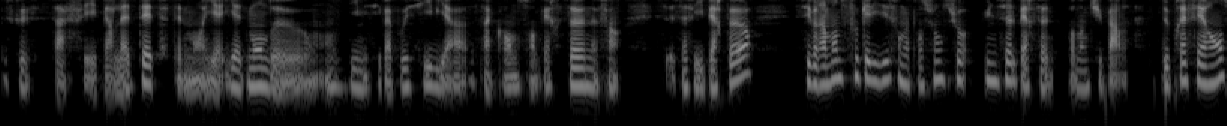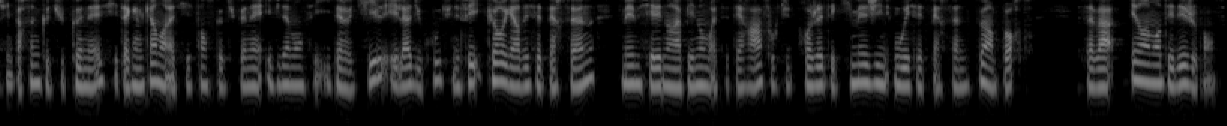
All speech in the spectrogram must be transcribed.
parce que ça fait perdre la tête tellement il y a, y a de monde, euh, on se dit mais c'est pas possible, il y a 50, 100 personnes, enfin ça fait hyper peur. C'est vraiment de focaliser son attention sur une seule personne pendant que tu parles. De préférence, une personne que tu connais. Si tu as quelqu'un dans l'assistance que tu connais, évidemment, c'est hyper utile. Et là, du coup, tu ne fais que regarder cette personne, même si elle est dans la pénombre, etc. Faut que tu te projettes et que tu imagines où est cette personne, peu importe. Ça va énormément t'aider, je pense.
